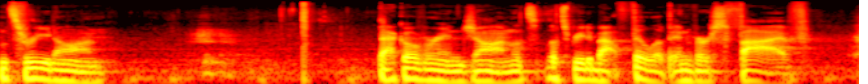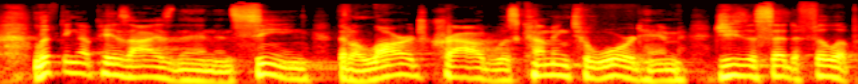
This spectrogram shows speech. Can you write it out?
Let's read on. Back over in John, let's, let's read about Philip in verse 5. Lifting up his eyes then and seeing that a large crowd was coming toward him, Jesus said to Philip,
